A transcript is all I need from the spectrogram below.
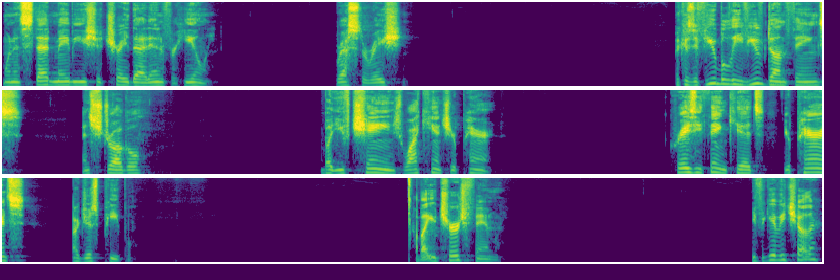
when instead maybe you should trade that in for healing, restoration. Because if you believe you've done things and struggle, but you've changed, why can't your parent? Crazy thing, kids, your parents are just people. How about your church family? You forgive each other?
